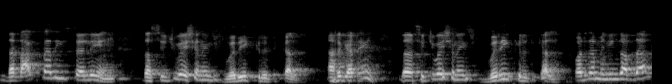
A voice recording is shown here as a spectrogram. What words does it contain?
the doctor is telling the situation is very critical. Are you getting? The situation is very critical. What is the meaning of that?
